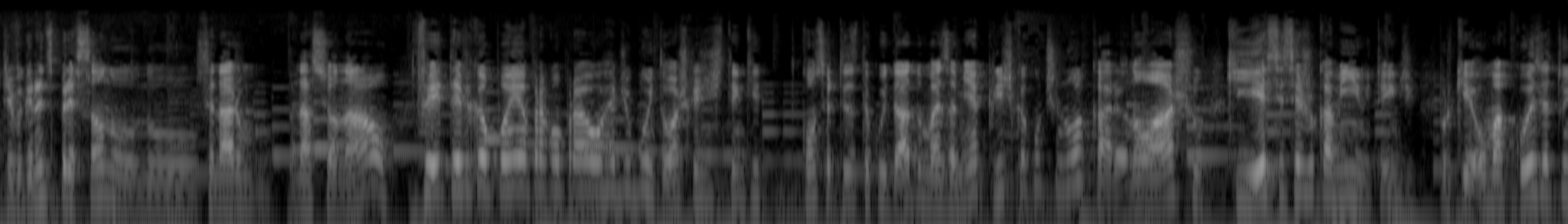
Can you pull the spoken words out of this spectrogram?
teve grande expressão no, no cenário nacional, fe- teve campanha pra comprar o Red Bull, então acho que a gente tem que com certeza ter cuidado, mas a minha crítica continua, cara, eu não acho que esse seja o caminho, entende? Porque uma coisa é tu,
